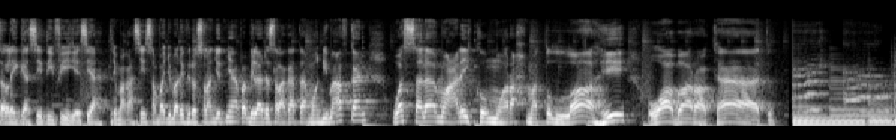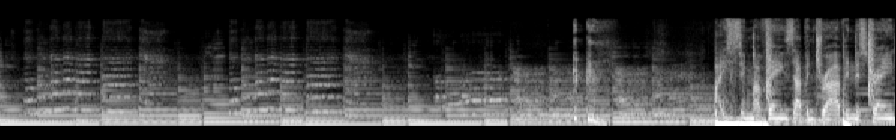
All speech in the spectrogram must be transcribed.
Was Legacy TV guys ya. Terima kasih. Sampai jumpa di video selanjutnya. Apabila ada salah kata mohon dimaafkan. Wassalamualaikum warahmatullahi wabarakatuh. I've been driving this train.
